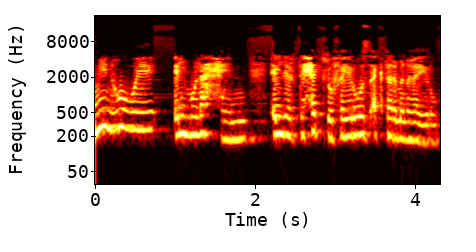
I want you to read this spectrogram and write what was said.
مين هو الملحن اللي ارتحت له فيروز أكثر من غيره؟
